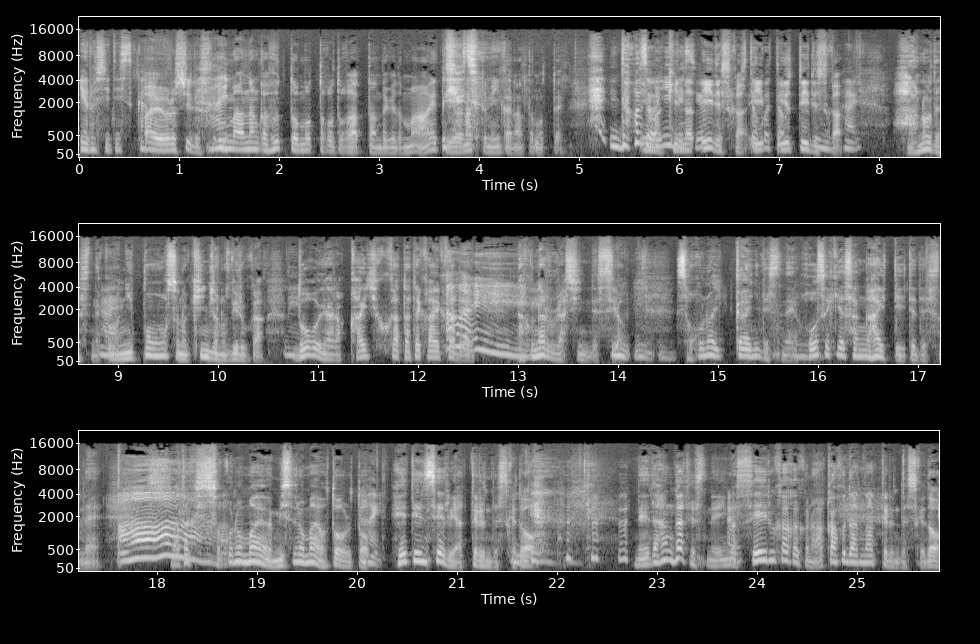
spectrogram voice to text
よろしいですか？あよろしいです、はい、今なんかふっと思ったことがあったんだけど、まああえて言わなくてもいいかなと思って。どうぞいいですいいですか？言。っていいですか？うんはい、あのですね、この日本放送の近所のビルがどうやら改築か建て替えかでなくなるらしいんですよ。そこの1階にですね、宝石屋さんが入っていてですね、私そこの前を店の前を通ると閉店セールやってるんですけど、値段がですね今セール価格の赤札になってるんですけど、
